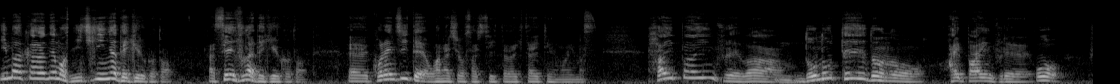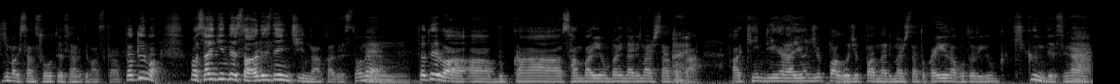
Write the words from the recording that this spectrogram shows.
今からでも日銀ができること政府ができること、えーこれについてお話をさせていただきたいと思います。ハイパーインフレはどの程度のハイパーインフレを藤巻さん想定されてますか？例えば、まあ、最近ですとアルゼンチンなんかですとね、うん。例えばあ物価が3倍4倍になりましたとか、はい。あ金利が 40%50% になりましたとかいうようなことでよく聞くんですが、はい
